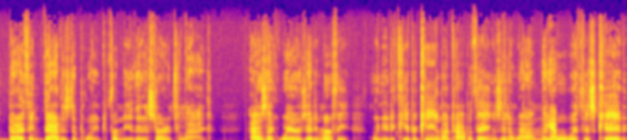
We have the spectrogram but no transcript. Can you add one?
but I think that is the point for me that it started to lag. I was like, where's Eddie Murphy? We need to keep Akeem on top of things. And while I'm like, Yep. we're with this kid.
